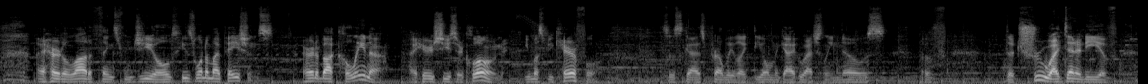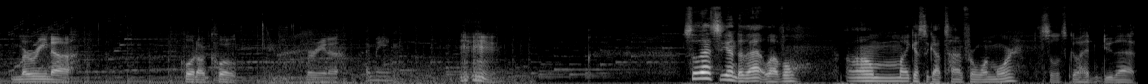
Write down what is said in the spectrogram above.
I heard a lot of things from Geold. He's one of my patients. I heard about Calina. I hear she's her clone. You must be careful. So this guy's probably like the only guy who actually knows of the true identity of Marina, quote unquote, Marina. I mean, so that's the end of that level. Um, I guess I got time for one more, so let's go ahead and do that.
